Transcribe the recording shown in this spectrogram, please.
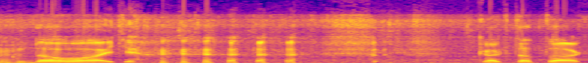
Давайте. Как-то так.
